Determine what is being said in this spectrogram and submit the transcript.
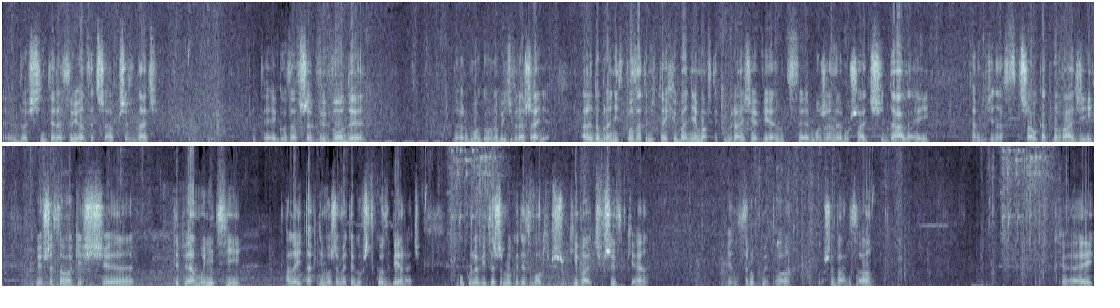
e, dość interesujące, trzeba przyznać. Te jego zawsze wywody no, mogą robić wrażenie. Ale dobra, nic poza tym tutaj chyba nie ma w takim razie, więc e, możemy ruszać dalej, tam gdzie nas strzałka prowadzi. Jeszcze są jakieś e, typy amunicji, ale i tak nie możemy tego wszystkiego zbierać. W ogóle widzę, że mogę te zwłoki przeszukiwać wszystkie, więc zróbmy to, proszę bardzo. Okej.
